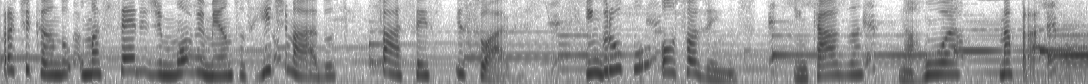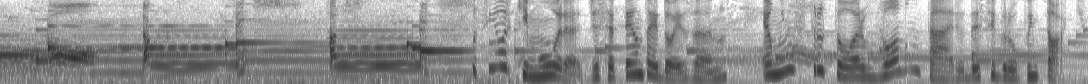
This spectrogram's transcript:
praticando uma série de movimentos ritmados, fáceis e suaves, em grupo ou sozinhos, em casa, na rua, na praça. O Sr. Kimura, de 72 anos, é um instrutor voluntário desse grupo em Tóquio.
